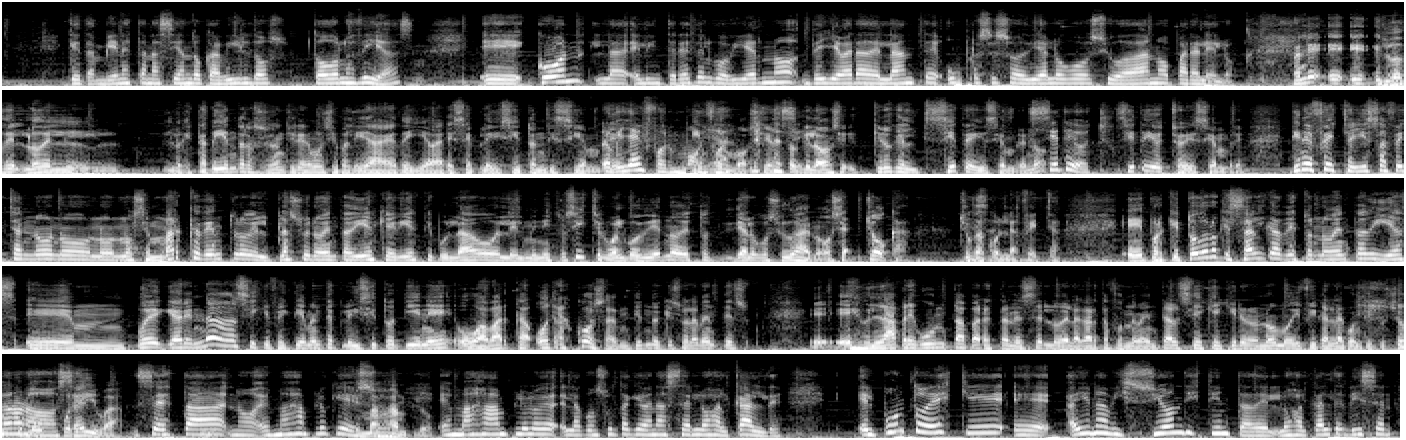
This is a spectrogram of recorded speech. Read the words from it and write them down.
que también están haciendo cabildos todos los días, eh, con el interés del gobierno de llevar adelante un proceso de diálogo ciudadano paralelo. Vale, eh, eh, lo, de, lo del lo que está pidiendo la Asociación Chilena de Municipalidades de llevar ese plebiscito en diciembre. Lo que ya informó. Informó, ¿cierto? Que lo creo que el 7 de diciembre, ¿no? 7 y 8. 7 y 8 de diciembre. Tiene fecha y esa fecha no, no, no, no se enmarca dentro del plazo de 90 días que había estipulado el, el ministro Sichel o el gobierno de estos diálogos ciudadanos. O sea, choca choca con la fecha. Eh, porque todo lo que salga de estos 90 días em, puede quedar en nada si que efectivamente el plebiscito tiene o abarca otras cosas. Entiendo que solamente es, eh, es la pregunta para establecer lo de la Carta Fundamental, si es que quieren o no modificar la Constitución, no, como por ahí va. Se está, no, es más amplio que eso. Es más amplio. Es más amplio la consulta que van a hacer los alcaldes. El punto es que eh, hay una visión distinta de los alcaldes dicen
